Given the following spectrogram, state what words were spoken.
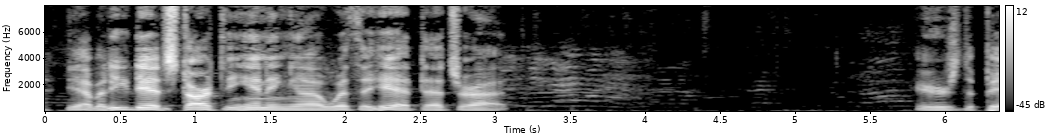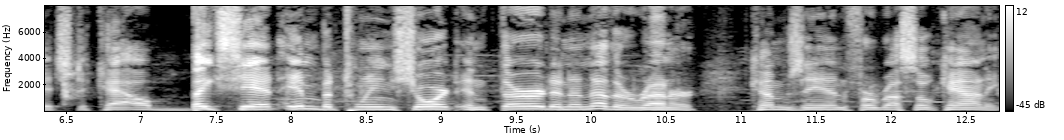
Yeah, but he did start the inning uh, with the hit. That's right. Here's the pitch to Cal. Base hit in between short and third, and another runner comes in for Russell County.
